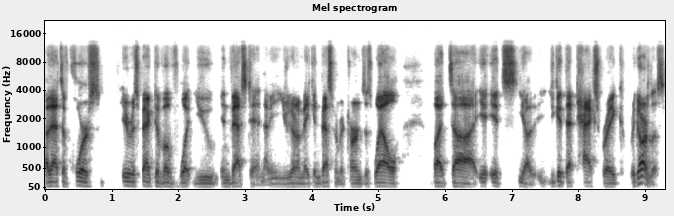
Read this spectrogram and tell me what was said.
Now that's of course irrespective of what you invest in. I mean, you're going to make investment returns as well, but uh, it, it's you know you get that tax break regardless.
